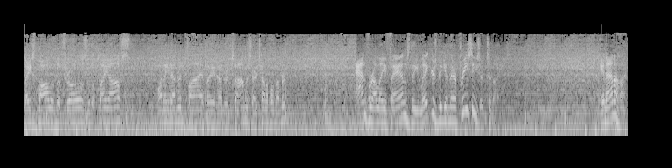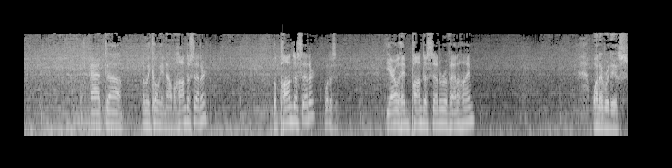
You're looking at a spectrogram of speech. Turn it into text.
Baseball in the throes of the playoffs. 1-800-5800-TOM is our telephone number. And for L.A. fans, the Lakers begin their preseason tonight. In Anaheim. At, uh, what are they calling it now? The Honda Center? The Ponda Center? What is it? The Arrowhead Ponda Center of Anaheim? Whatever it is.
